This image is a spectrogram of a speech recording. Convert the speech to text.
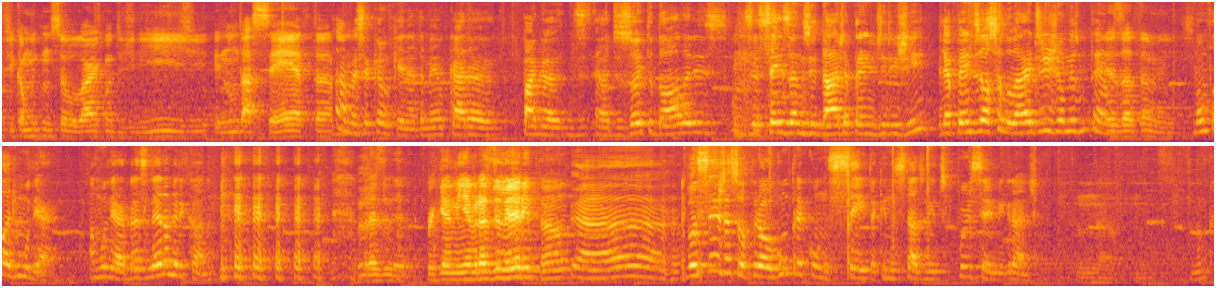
Fica muito no celular enquanto dirige, ele não dá seta. Ah, mas você quer o quê, né? Também o cara paga dez- ah, 18 dólares, com 16 anos de idade aprende a dirigir, ele aprende a usar o celular e dirigir ao mesmo tempo. Exatamente. Vamos falar de mulher. A mulher, brasileira ou americana? Brasileira. Porque a minha é brasileira, então. Ah, você já sofreu algum preconceito aqui nos Estados Unidos por ser imigrante? Não. Nunca.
